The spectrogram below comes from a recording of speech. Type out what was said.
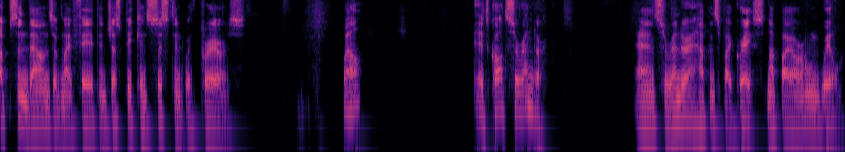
ups and downs of my faith and just be consistent with prayers. Well, it's called surrender. And surrender happens by grace, not by our own will.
